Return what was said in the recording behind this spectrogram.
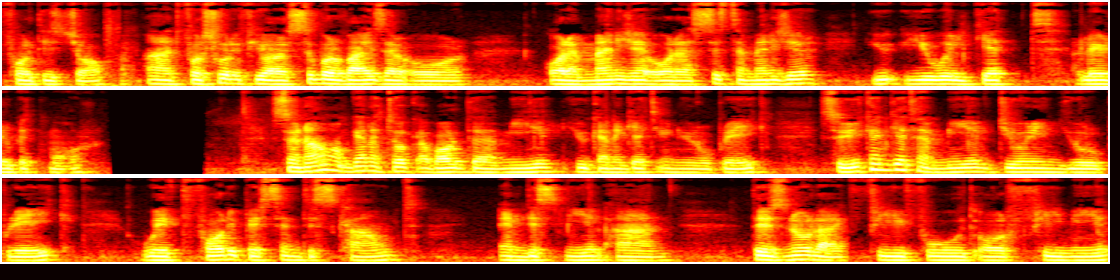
for this job. And for sure if you are a supervisor or or a manager or assistant manager you you will get a little bit more. So now i'm gonna talk about the meal you're gonna get in your break. So you can get a meal during your break with 40% discount in this meal and there's no like free food or free meal.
